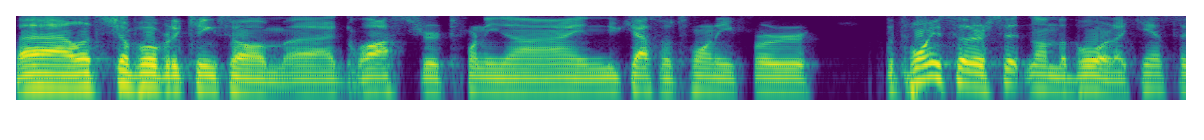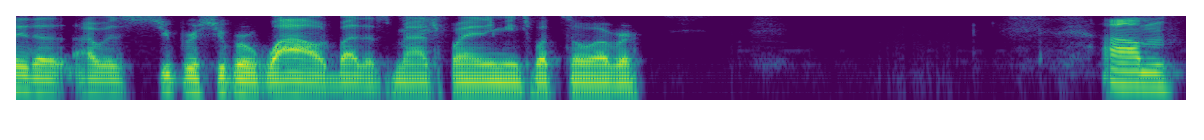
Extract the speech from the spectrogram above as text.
Uh, let's jump over to Kingsholm. Uh, Gloucester 29, Newcastle 20 for the points that are sitting on the board, I can't say that I was super super wowed by this match by any means whatsoever. Um,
